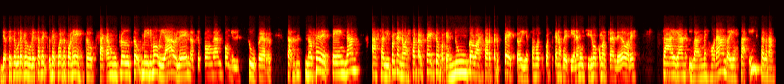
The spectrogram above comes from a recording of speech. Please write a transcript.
yo estoy segura que Julio está de acuerdo con esto, sacan un producto mínimo viable, no se pongan con el súper, no se detengan a salir porque no está perfecto, porque nunca va a estar perfecto y eso es otra cosa que nos detiene muchísimo como emprendedores salgan y van mejorando. Ahí está Instagram.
